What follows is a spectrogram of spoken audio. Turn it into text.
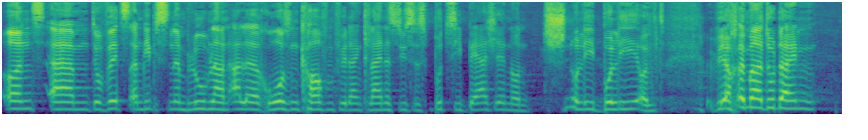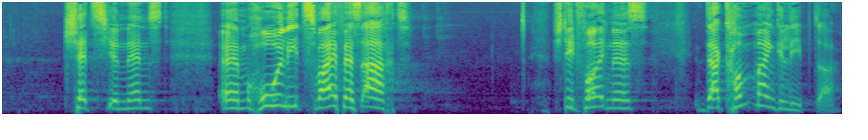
und ähm, du willst am liebsten im Blumenladen alle Rosen kaufen für dein kleines süßes Butzi-Bärchen und Schnulli-Bulli und wie auch immer du dein Schätzchen nennst. Ähm, Hohelied 2, Vers 8 steht folgendes, da kommt mein Geliebter.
